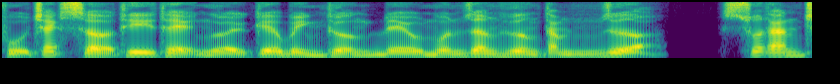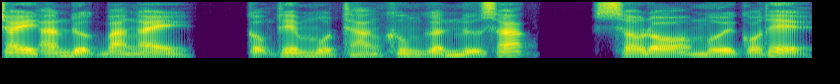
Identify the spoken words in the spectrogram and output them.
phụ trách sở thi thể người kia bình thường đều muốn dâng hương tắm rửa, suốt ăn chay ăn được 3 ngày, cộng thêm một tháng không gần nữ sắc, sau đó mới có thể.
